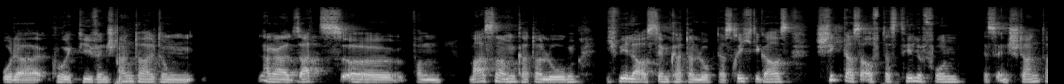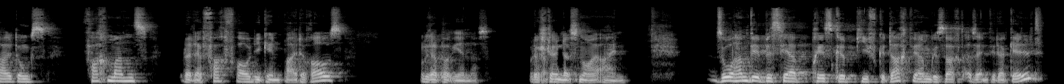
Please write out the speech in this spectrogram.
oder korrektive Instandhaltung, langer Satz äh, von Maßnahmenkatalogen. Ich wähle aus dem Katalog das Richtige aus, schicke das auf das Telefon des Instandhaltungsfachmanns oder der Fachfrau, die gehen beide raus und reparieren das oder stellen das neu ein. So haben wir bisher preskriptiv gedacht. Wir haben gesagt, also entweder Geld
